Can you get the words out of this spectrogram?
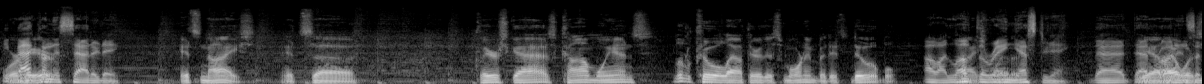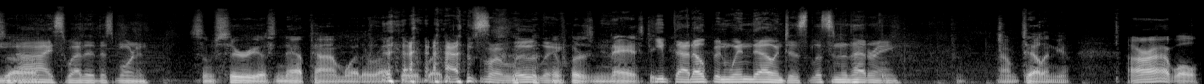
be back here. on this Saturday? It's nice. It's uh, clear skies, calm winds. A little cool out there this morning, but it's doable. Oh, I loved Nice the rain weather. yesterday. That that Yeah, brought that in was, some uh, nice weather this morning. Some serious nap time weather right there, buddy. Absolutely. it was nasty. Keep that open window and just listen to that rain. I'm telling you. All right. Well,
